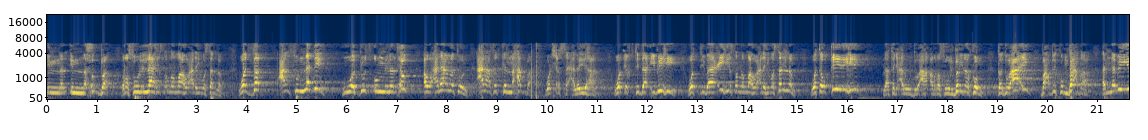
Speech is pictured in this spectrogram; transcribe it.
إن, إن حب رسول الله صلى الله عليه وسلم والذب عن سنته هو جزء من الحب أو علامة على صدق المحبة والحرص عليها والاقتداء به واتباعه صلى الله عليه وسلم وتوقيره. لا تجعلوا دعاء الرسول بينكم كدعاء بعضكم بعضا. النبي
